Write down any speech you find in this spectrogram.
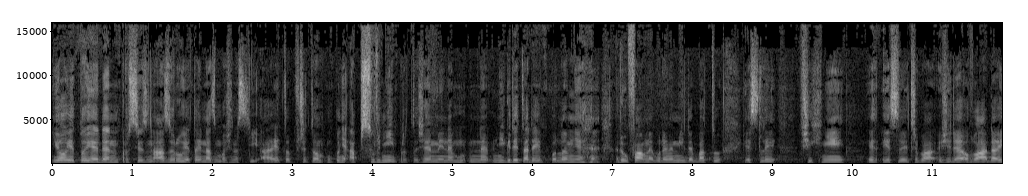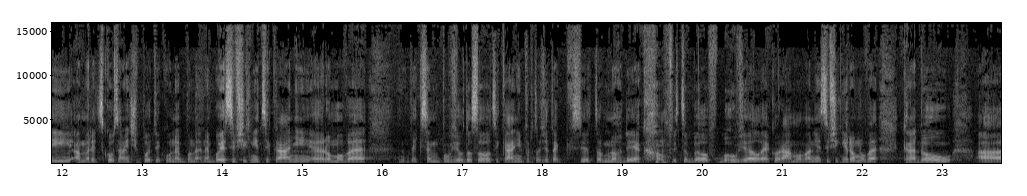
jo, je to jeden prostě z názorů, je to jedna z možností a je to přitom úplně absurdní, protože my ne, ne, nikdy tady, podle mě, doufám, nebudeme mít debatu, jestli všichni jestli třeba židé ovládají americkou zahraniční politiku nebo ne, nebo jestli všichni cikáni, eh, romové, teď jsem použil to slovo cikáni, protože tak je to mnohdy, jako by to bylo bohužel jako rámované, jestli všichni romové kradou, a,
